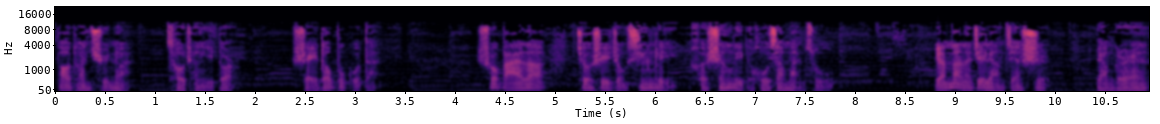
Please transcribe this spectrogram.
抱团取暖，凑成一对儿，谁都不孤单。说白了，就是一种心理和生理的互相满足。圆满了这两件事，两个人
